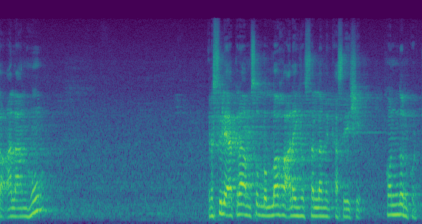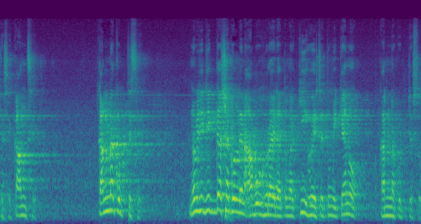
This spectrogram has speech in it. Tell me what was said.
আলানহু রসুল আকরাম সাল্লাহ আলাইসাল্লামের কাছে এসে কন্দন করতেছে কানছে কান্না করতেছে। নবীজি জিজ্ঞাসা করলেন, আবু হুরাইরা তোমার কি হয়েছে? তুমি কেন কান্না করতেছো?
